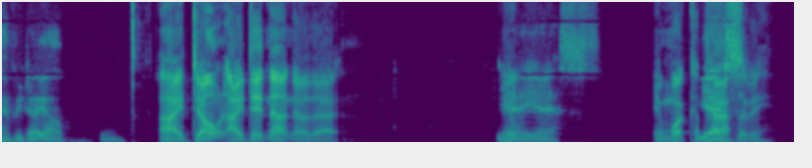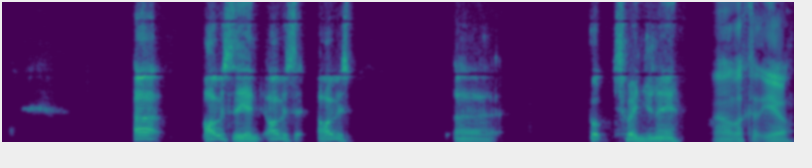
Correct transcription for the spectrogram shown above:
Everyday album. I don't. I did not know that. Yeah. In, yes. In what capacity? Yeah, so, uh, I was the. I was. I was uh, booked to engineer. Oh, look at you.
